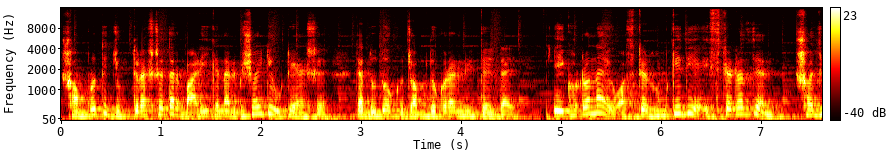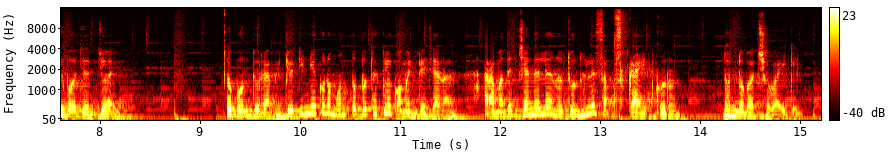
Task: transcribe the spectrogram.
সম্প্রতি যুক্তরাষ্ট্রে তার বাড়ি কেনার বিষয়টি উঠে আসে, যা দুদক জব্দ করার নির্দেশ দেয়। এই ঘটনায় অস্ত্রের হুমকি দিয়ে স্ট্যাটাস দেন সজীব অজের জয়। তো বন্ধুরা, ভিডিওটি নিয়ে কোনো মন্তব্য থাকলে কমেন্টে জানান। আর আমাদের চ্যানেলে নতুন হলে সাবস্ক্রাইব করুন। ধন্যবাদ সবাইকে।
